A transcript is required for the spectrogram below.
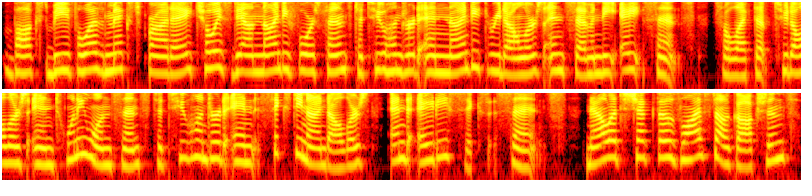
Boxed beef was mixed Friday, choice down 94 cents to $293.78. Select up $2.21 to $269.86. Now let's check those livestock auctions.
